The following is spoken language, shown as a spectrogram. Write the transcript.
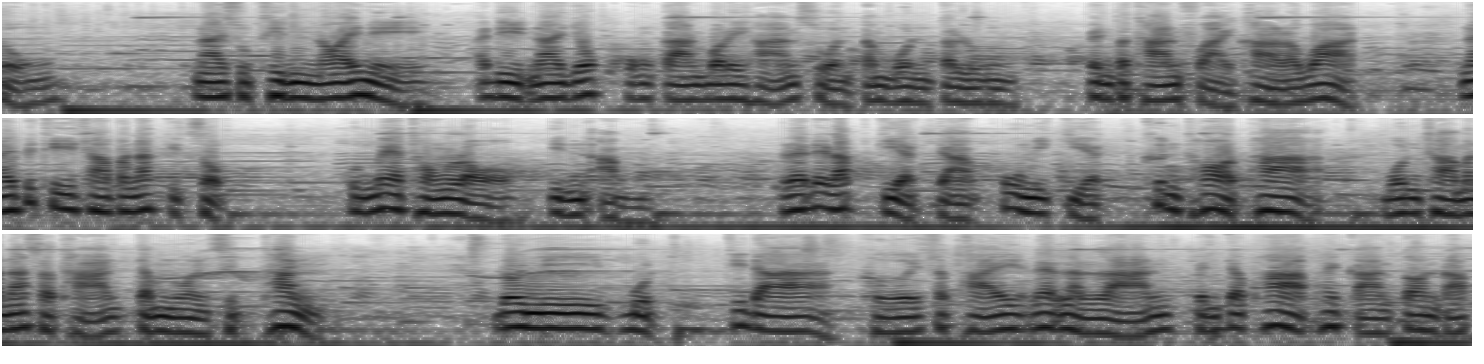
สงฆ์นายสุทินน้อยเน อดีตนายกองค์การบริหารส่วนตำบลตะลุง เป็นประธานฝ่ายคารวาสในพิธีชาปนกิจศพ คุณแม่ทองหล่ออินอ่ำและได้รับเกียรติจากผู้มีเกียรติขึ้นทอดผ้าบนชาปนสถานจำนวนสิบท่าน โดยมีบุตรธิดาเคยสะพ้ยและหลานๆเป็นเจ้าภาพให้การต้อนรับ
